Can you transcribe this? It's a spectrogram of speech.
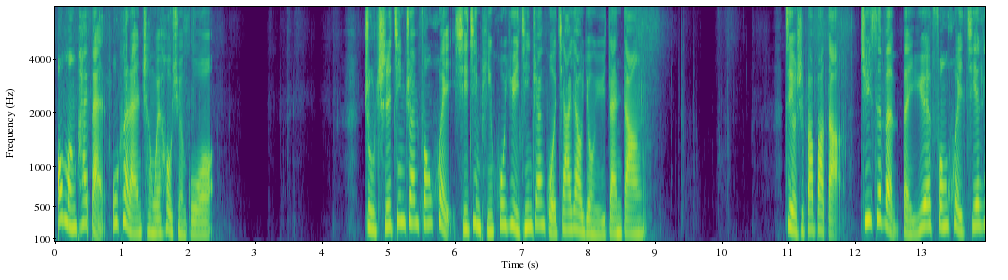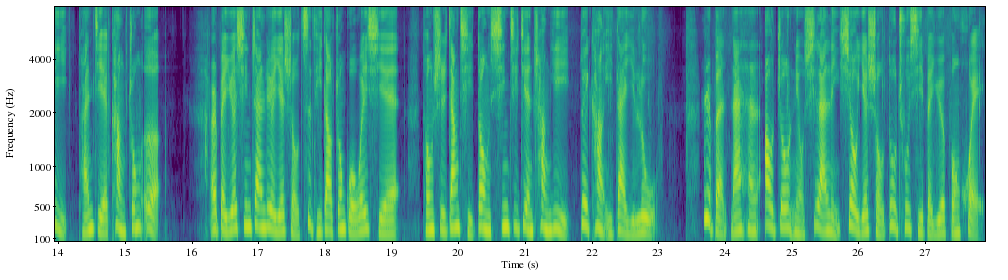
欧盟拍板，乌克兰成为候选国。主持金砖峰会，习近平呼吁金砖国家要勇于担当。自由时报报道，G7 北约峰会接力，团结抗中俄，而北约新战略也首次提到中国威胁，同时将启动新基建倡议，对抗“一带一路”。日本、南韩、澳洲、纽西兰领袖也首度出席北约峰会。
